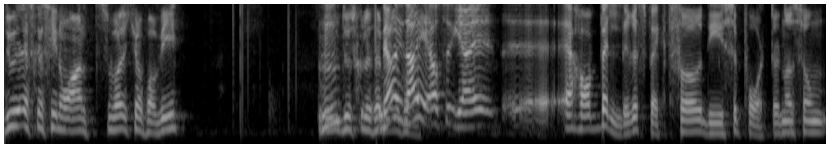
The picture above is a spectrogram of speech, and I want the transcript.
du, jeg skal si noe annet, så bare kjør på. Vi hmm? Du skulle til på nei, altså jeg, jeg har veldig respekt for de supporterne som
